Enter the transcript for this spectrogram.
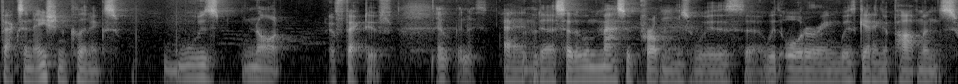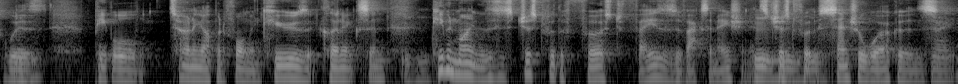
vaccination clinics was not effective. Oh goodness. And uh, so there were massive problems with uh, with ordering, with getting apartments, with people turning up and forming queues at clinics. And keep in mind, this is just for the first phases of vaccination. It's just for essential workers Right.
